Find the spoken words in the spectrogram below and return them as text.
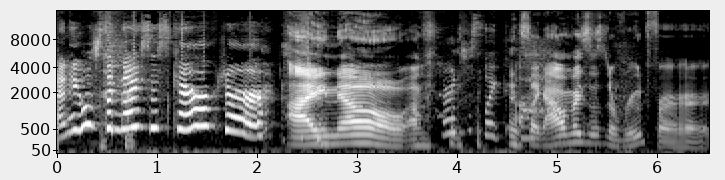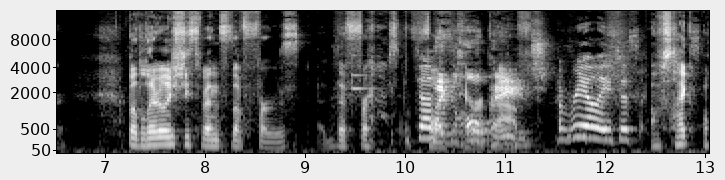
and he was the nicest character I know. Or just like it's ugh. like, how am I supposed to root for her? But literally, she spends the first, the first, Just- like the whole page. really just I was like, oh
